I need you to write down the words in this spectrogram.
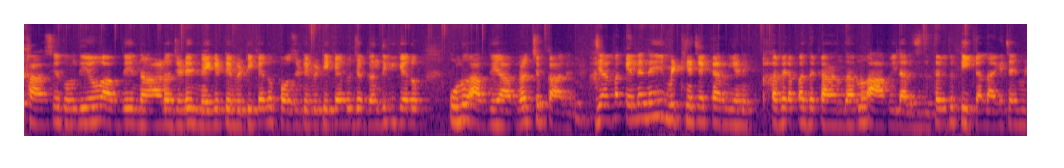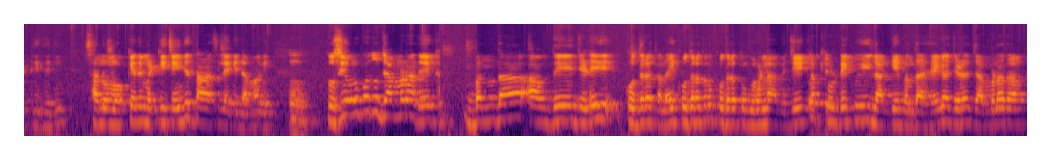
ਖਾਸੀਅਤ ਹੁੰਦੀ ਹੈ ਉਹ ਆਪਦੇ ਨਾਲ ਜਿਹੜੇ 네ਗੇਟਿਵਿਟੀ ਕਹਿ ਲਓ ਪੋਜ਼ਿਟਿਵਿਟੀ ਕਹਿ ਲਓ ਜਾਂ ਗੰਦਗੀ ਕਹਿ ਲਓ ਉਹਨੂੰ ਆਪਦੇ ਆਪ ਨਾਲ ਚਿਪਕਾ ਲੈ। ਜੇ ਆਪਾਂ ਕਹਿੰਦੇ ਨਹੀਂ ਮਿੱਠੀਆਂ ਚੈੱਕ ਕਰਨੀਆਂ ਨੇ ਤਾਂ ਫਿਰ ਆਪਾਂ ਦੁਕਾਨਦਾਰ ਨੂੰ ਆਪ ਹੀ ਲਾਲਚ ਦਿੱਤਾ ਵੀ ਤੂੰ ਟੀਕਾ ਲਾ ਕੇ ਚਾਹੇ ਮਿੱਠੀ ਦੇ ਦੀ। ਸਾਨੂੰ ਮੌਕੇ ਤੇ ਮਿੱਠੀ ਚਾਹੀਦੀ ਤਾਂ ਅਸੀਂ ਲੈ ਕੇ ਜਾਵਾਂਗੇ। ਤੁਸੀਂ ਉਹਨੂੰ ਕੋ ਤੂੰ ਜਾਮਣਾ ਦੇਖ ਬੰਦਾ ਆਪਦੇ ਜਿਹੜੇ ਕੁਦਰਤ ਨਹੀਂ ਕੁਦਰਤ ਨੂੰ ਕੁਦਰਤ ਨੂੰ ਹੰਡਾਵੇ ਜੇਕਰ. ਤੁਹਾਡੇ ਕੋਈ ਲਾਗੇ ਬੰਦਾ ਹੈਗਾ ਜਿਹੜਾ ਜਾਮਣਾ ਦਾ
